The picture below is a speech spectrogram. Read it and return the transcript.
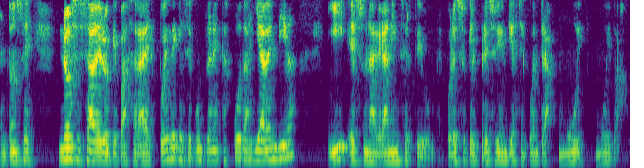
Entonces, no se sabe lo que pasará después de que se cumplan estas cuotas ya vendidas y es una gran incertidumbre. Por eso que el precio hoy en día se encuentra muy, muy bajo.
